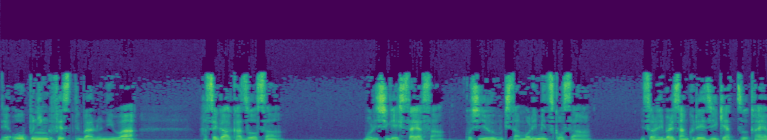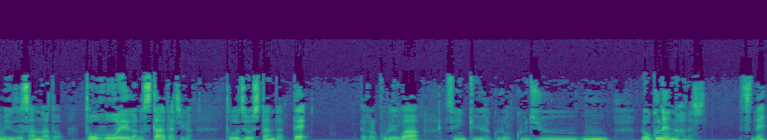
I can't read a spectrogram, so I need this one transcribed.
で、オープニングフェスティバルには、長谷川和夫さん、森重久也さん、越路吹雪さん、森光子さん、美空ひばりさん、クレイジーキャッツ、加山雄三さんなど、東方映画のスターたちが登場したんだって。だからこれは1966年の話ですね。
